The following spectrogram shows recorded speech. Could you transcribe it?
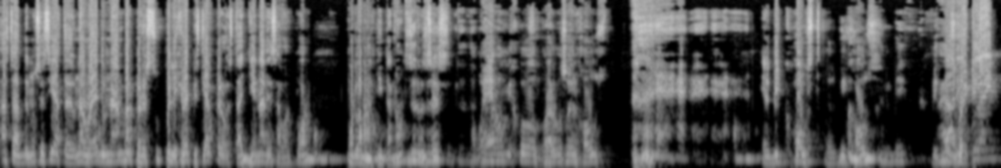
hasta de, no sé si hasta de una red, de una ámbar, pero es súper ligera de pistear, pero está llena de sabor por, por la maltita, ¿no? ¿Cuántas cervezas Entonces, eres? A huevo, mijo. Por algo soy el host. el Big Host. El big host. El Big Big Ah, Daddy. Breakline.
